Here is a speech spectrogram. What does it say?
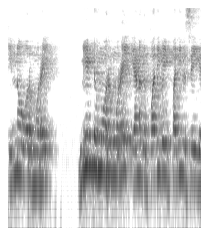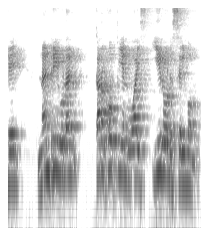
இன்னும் ஒரு முறை. மீண்டும் ஒரு முறை எனது பதிவை பதிவு செய்கிறேன். நன்றியுடன் கரகோப்பியன் வாய்ஸ் ஈரோடு செல்வம்.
